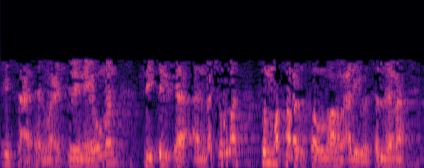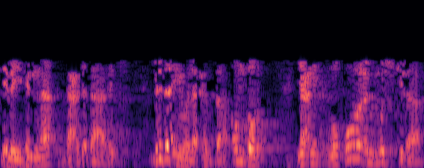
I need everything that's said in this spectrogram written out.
تسعة وعشرين يوما في تلك المشروبة ثم خرج صلى الله عليه وسلم إليهن بعد ذلك. لذا ايها الأحبة انظر يعني وقوع المشكلة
